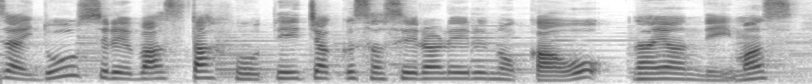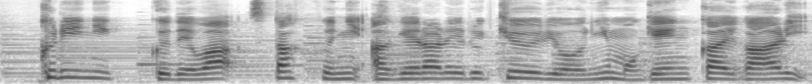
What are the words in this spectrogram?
在どうすればスタッフを定着させられるのかを悩んでいます。クリニックではスタッフに上げられる給料にも限界があり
